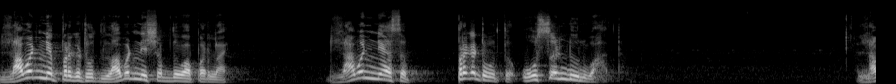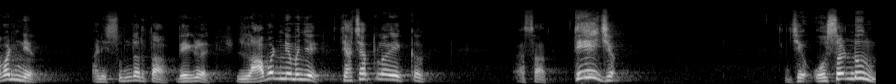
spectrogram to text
लावण्य प्रगट होत लावण्य शब्द वापरलाय. लावण्य असं प्रगट होतं ओसंडून वाहत. लावण्य आणि सुंदरता वेगळं. लावण्य म्हणजे त्याच्यातलं एक असा तेज जे ओसंडून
